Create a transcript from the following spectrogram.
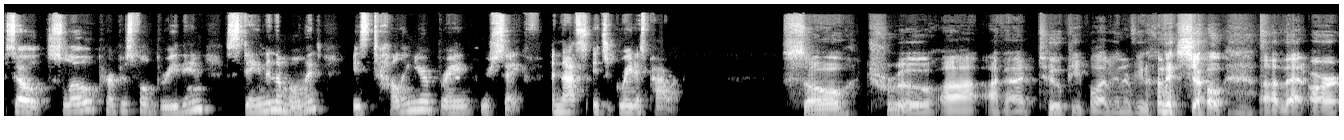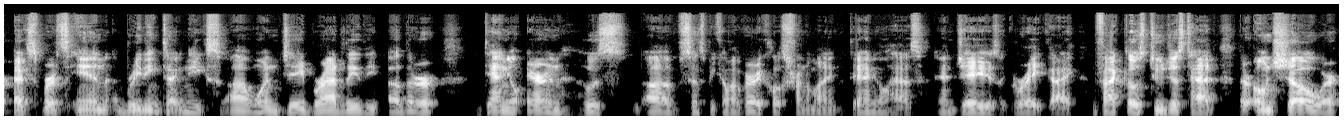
So, slow, purposeful breathing, staying in the moment, is telling your brain you're safe. And that's its greatest power. So true. Uh, I've had two people I've interviewed on this show uh, that are experts in breathing techniques. Uh, one, Jay Bradley, the other, Daniel Aaron, who has uh, since become a very close friend of mine. Daniel has, and Jay is a great guy. In fact, those two just had their own show where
